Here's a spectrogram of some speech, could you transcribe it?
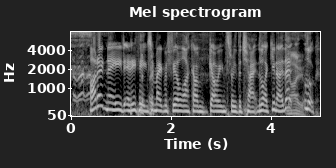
I don't need anything to make me feel like I'm going through the chain. Like, you know, that No. look,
